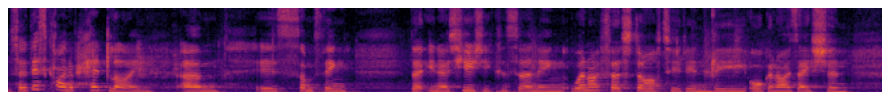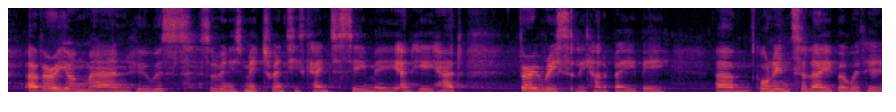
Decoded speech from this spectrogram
So this kind of headline um, is something that you know is hugely concerning. When I first started in the organisation, a very young man who was sort of in his mid-20s came to see me and he had very recently had a baby, um, gone into labour with his,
